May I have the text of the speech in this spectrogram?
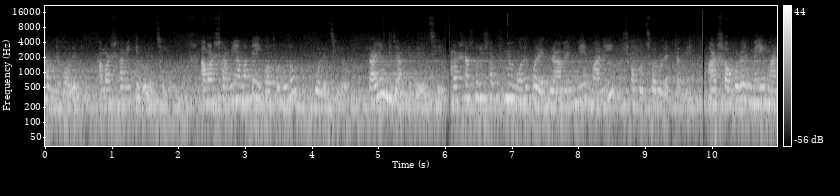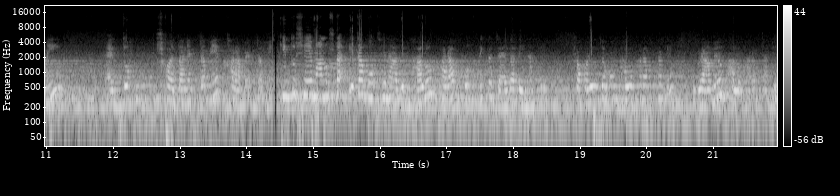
সামনে বলেনি। আমার স্বামীকে বলেছিল। আমার স্বামী আমাকে এই কথাগুলো বলেছিল। তাই আমি জানতে পেরেছি। আমার শাশুড়ি সবসময় মনে করে, গ্রামের মেয়ে মানেই সহজ সরল একটা মেয়ে। আর শহরের মেয়ে মানেই একদম শয়তান একটা মেয়ে, খারাপ একটা মেয়ে। কিন্তু সে মানুষটা এটা বোঝে না যে ভালো, খারাপ প্রত্যেকটা জায়গাতেই থাকে। শহরেও যেমন ভালো, খারাপ থাকে, গ্রামেও ভালো, খারাপ থাকে।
